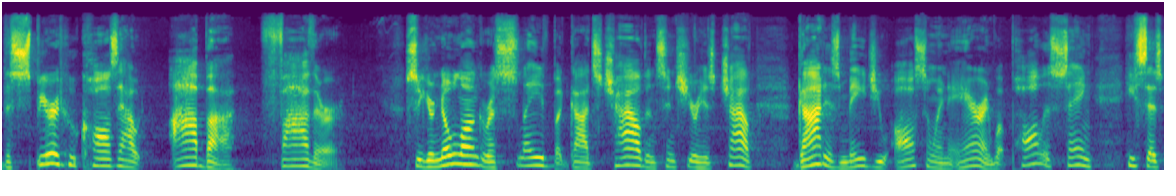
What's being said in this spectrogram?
the Spirit who calls out, Abba, Father. So you're no longer a slave, but God's child, and since you're his child, God has made you also an heir. And what Paul is saying, he says,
